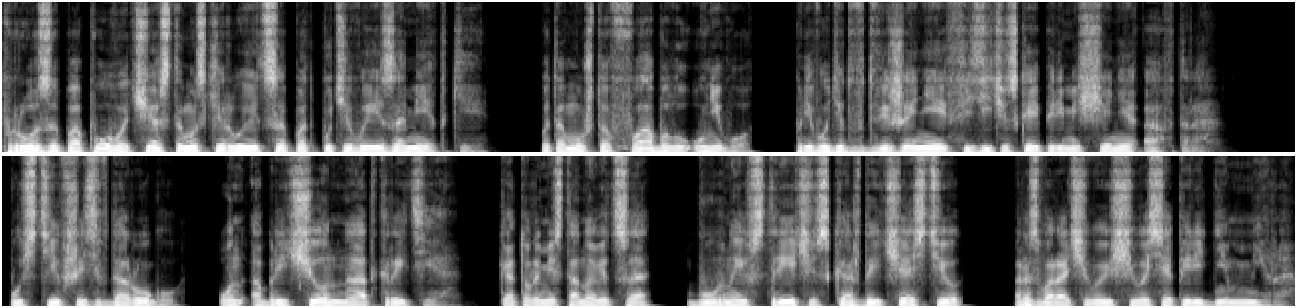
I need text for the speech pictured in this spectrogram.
Проза Попова часто маскируется под путевые заметки, потому что фабулу у него приводит в движение физическое перемещение автора. Пустившись в дорогу, он обречен на открытия, которыми становятся бурные встречи с каждой частью разворачивающегося перед ним мира.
